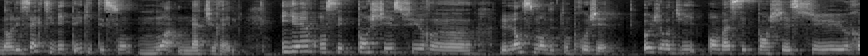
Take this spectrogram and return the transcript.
dans les activités qui te sont moins naturelles. Hier, on s'est penché sur euh, le lancement de ton projet. Aujourd'hui, on va se pencher sur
